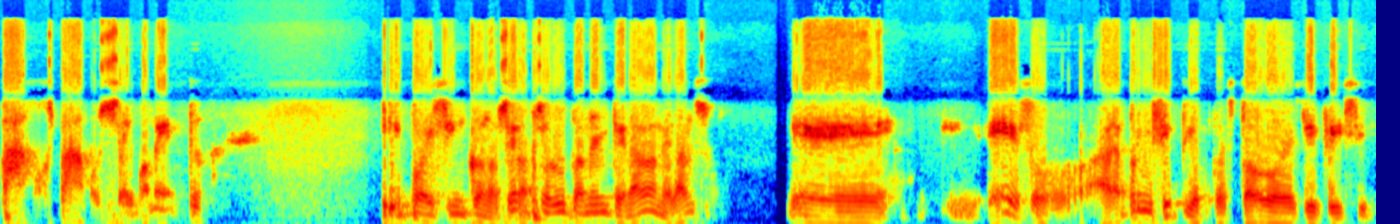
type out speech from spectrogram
Vamos, vamos, es el momento y pues sin conocer absolutamente nada me lanzo. Eh, eso, al principio pues todo es difícil,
